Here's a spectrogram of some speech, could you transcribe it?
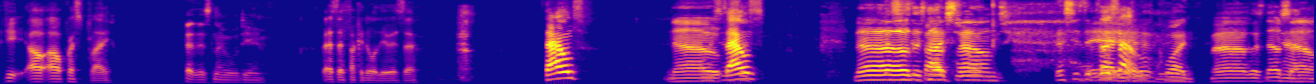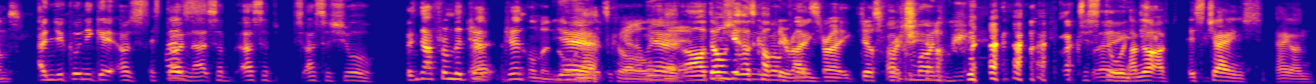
If you, I'll, I'll press play. Bet there's no audio. There's no fucking audio, is there? Sound? No. Sound? No, there's no bad joke. sound. This is the No bad sound? joke one. No, there's no Yeah. sound. And you're going to get us It's done. That's a that's a that's a show. Isn't that from the gen- Right. gentleman? or Yeah. it's called. Yeah. Oh, don't get us showing the copyright strike just oh, for Oh, a come on. joke. Just sake. don't. I'm not. It's changed. Hang on,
